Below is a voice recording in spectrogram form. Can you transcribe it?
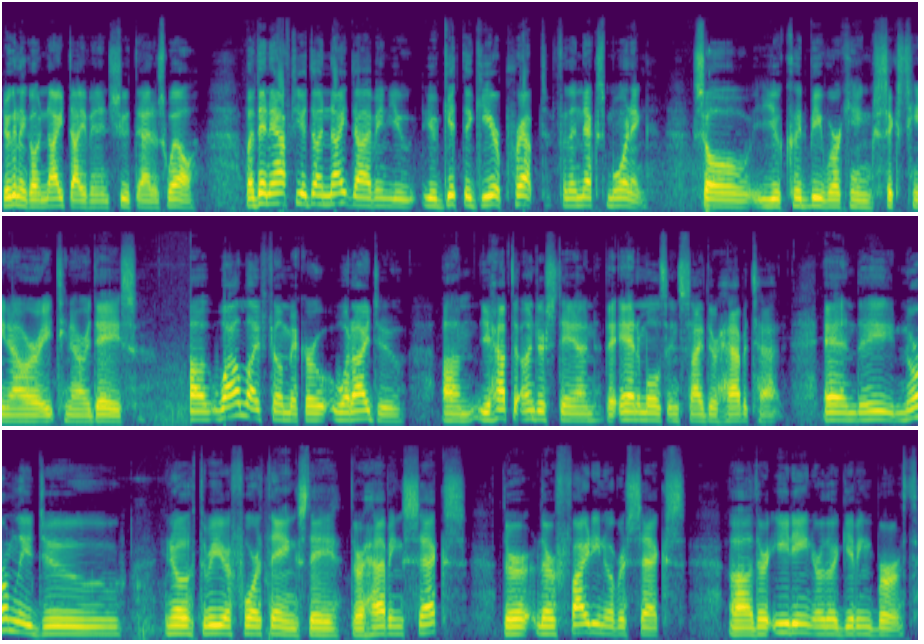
you're going to go night diving and shoot that as well. But then after you're done night diving, you, you get the gear prepped for the next morning. So you could be working 16 hour, 18 hour days. A wildlife filmmaker, what I do, um, you have to understand the animals inside their habitat. And they normally do, you know, three or four things. They, they're having sex, they're, they're fighting over sex, uh, they're eating, or they're giving birth.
